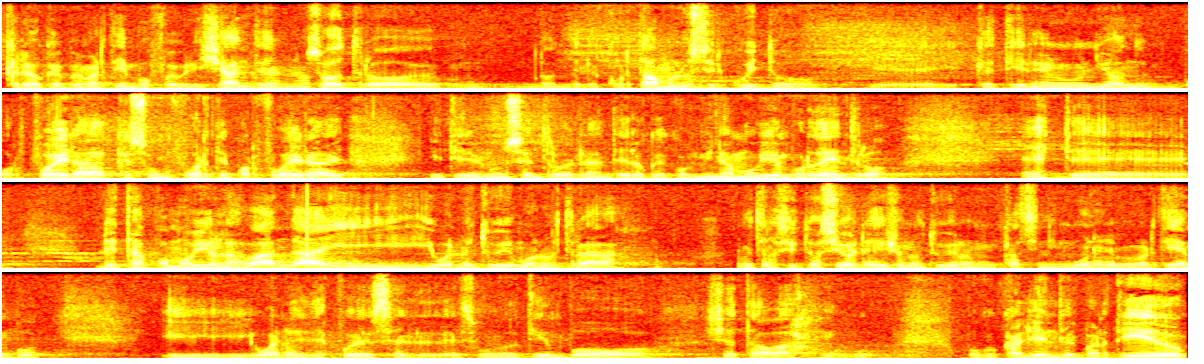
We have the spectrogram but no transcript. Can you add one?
Creo que el primer tiempo fue brillante en nosotros, donde le cortamos los circuitos que, tienen Unión por fuera, que son fuertes por fuera y, tienen un centro delantero que combina muy bien por dentro. Este, le tapamos bien la banda y, bueno, tuvimos nuestra, nuestras situaciones, ellos no tuvieron casi ninguna en el primer tiempo. Y bueno, y después el, segundo tiempo ya estaba un poco caliente el partido,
